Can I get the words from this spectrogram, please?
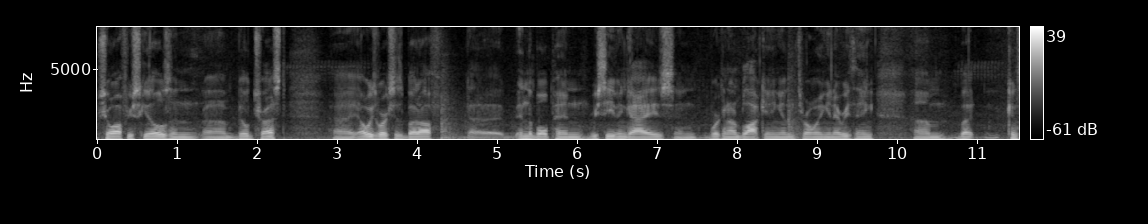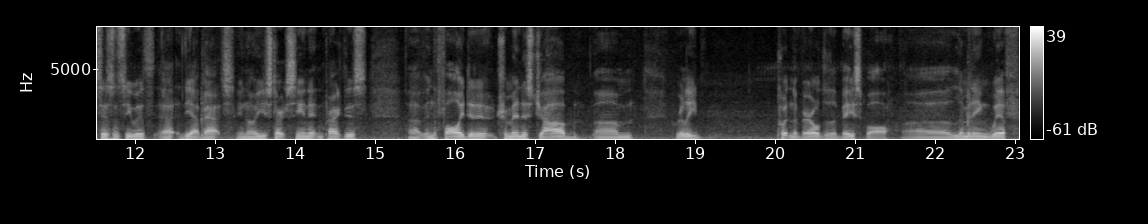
show off your skills and uh, build trust. Uh, he always works his butt off uh, in the bullpen, receiving guys and working on blocking and throwing and everything. Um, but consistency with uh, the at bats, you know, you start seeing it in practice. Uh, in the fall, he did a tremendous job, um, really putting the barrel to the baseball, uh, limiting whiff,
